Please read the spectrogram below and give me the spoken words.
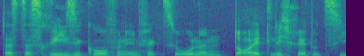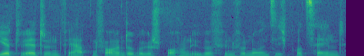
dass das Risiko von Infektionen deutlich reduziert wird und wir hatten vorhin darüber gesprochen, über 95 Prozent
